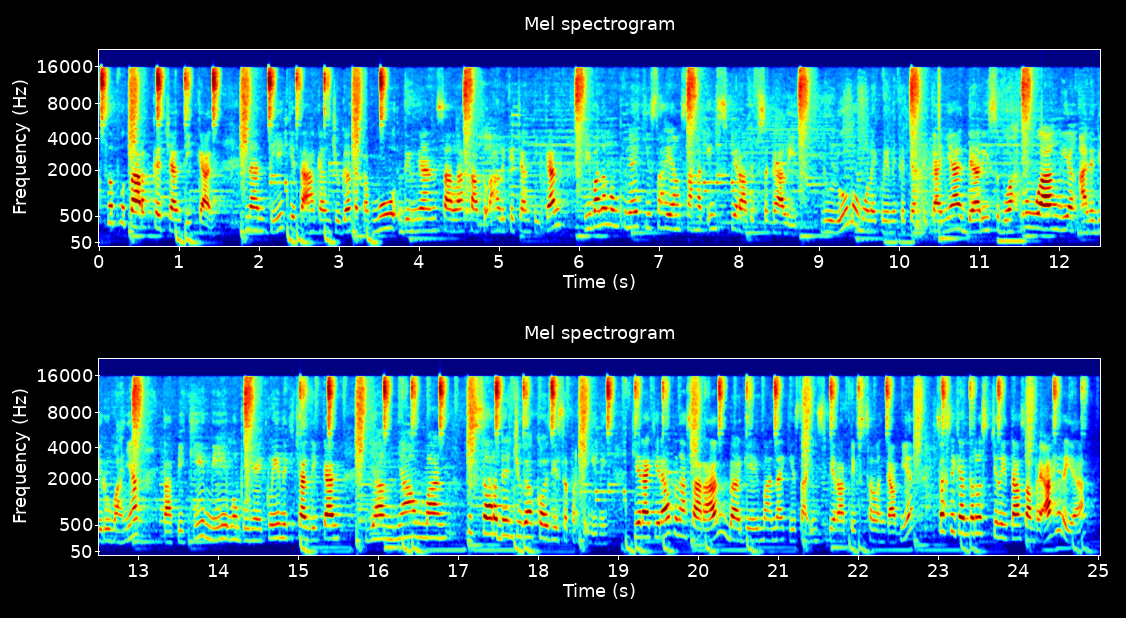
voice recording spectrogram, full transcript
seputar kecantikan. Nanti kita akan juga ketemu dengan salah satu ahli kecantikan di mana mempunyai kisah yang sangat inspiratif sekali. Dulu memulai klinik kecantikannya dari sebuah ruang yang ada di rumahnya, tapi kini mempunyai klinik kecantikan yang nyaman, besar dan juga cozy seperti ini. Kira-kira penasaran bagaimana kisah inspiratif selengkapnya? Saksikan terus cerita sampai akhir ya.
